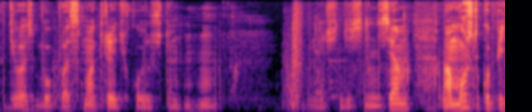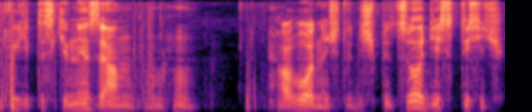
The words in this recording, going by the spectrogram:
хотелось бы посмотреть кое-что. Угу. Значит, здесь нельзя. А можно купить какие-то скины за... Угу. А вот, значит, 2500, 10 тысяч.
